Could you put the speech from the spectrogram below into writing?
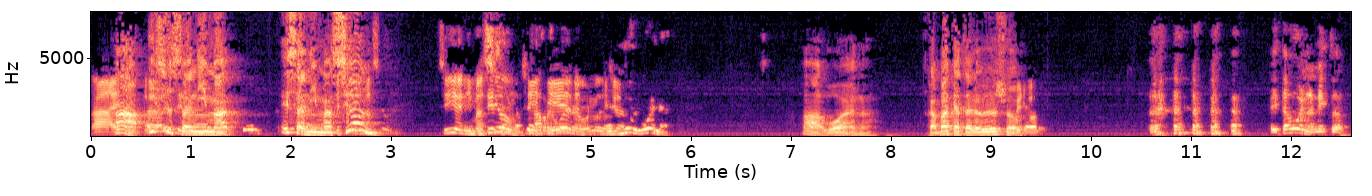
Ah, ah, eso, eso es anima, es animación. Sí, animación. Sí, sí, bueno, es- boludo. Es muy buena. Ah, bueno. Capaz que hasta lo veo yo. pero Está buena, Néstor.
